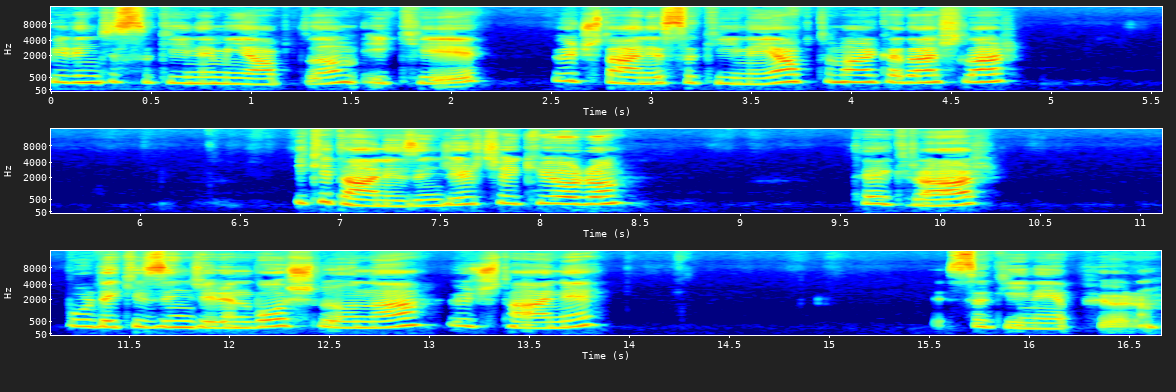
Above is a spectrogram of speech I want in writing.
Birinci sık iğnemi yaptım. 2 3 tane sık iğne yaptım arkadaşlar. 2 tane zincir çekiyorum. Tekrar buradaki zincirin boşluğuna 3 tane sık iğne yapıyorum.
